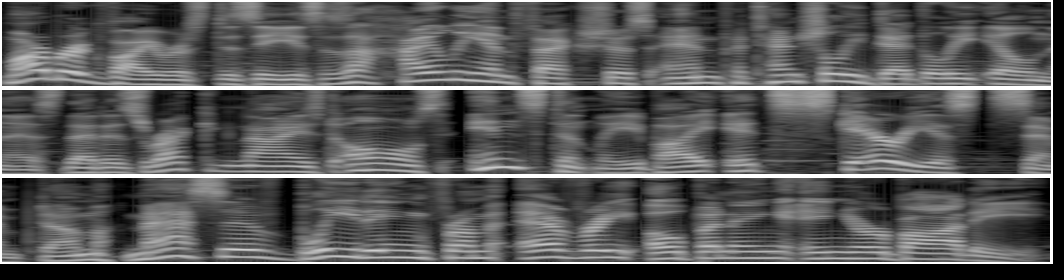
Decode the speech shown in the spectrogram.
Marburg virus disease is a highly infectious and potentially deadly illness that is recognized almost instantly by its scariest symptom massive bleeding from every opening in your body.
